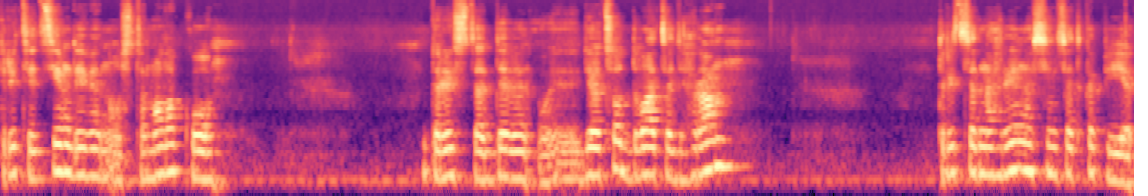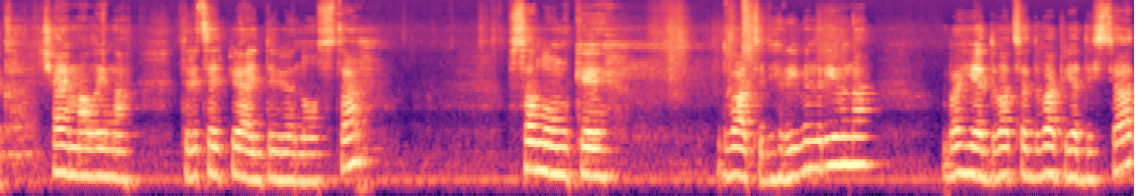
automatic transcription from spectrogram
37,90. Молоко 309, ой, 920 грам, 31 гривна 70 копійок. Чай малина 35,90. Соломки 20 гривень рівно. Багет 22,50.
